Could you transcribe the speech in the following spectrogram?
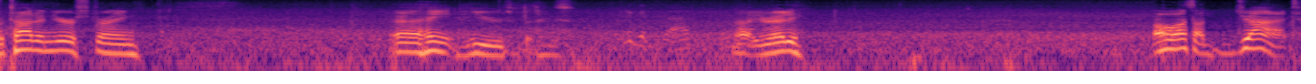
We're tied in your string. Uh, he ain't huge, but he's. Look at that. All right, you ready? Oh, that's a giant.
